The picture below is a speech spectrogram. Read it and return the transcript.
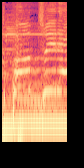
the palm tree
